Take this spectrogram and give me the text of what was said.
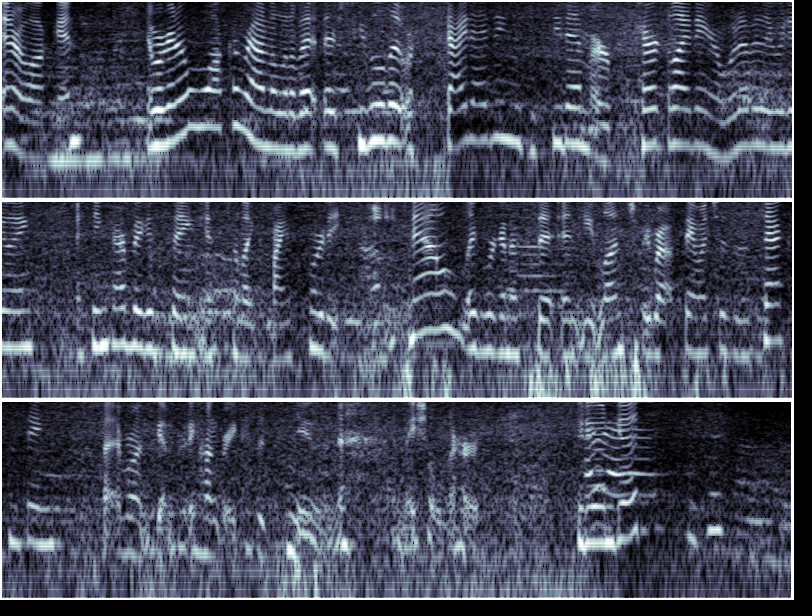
Interlaken. And we're gonna walk around a little bit. There's people that were skydiving, we could see them, or paragliding, or whatever they were doing. I think our biggest thing is to like find somewhere to eat now. Like we're gonna sit and eat lunch. We brought sandwiches and snacks and things, but everyone's getting pretty hungry because it's noon and my shoulder hurts. You doing good?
